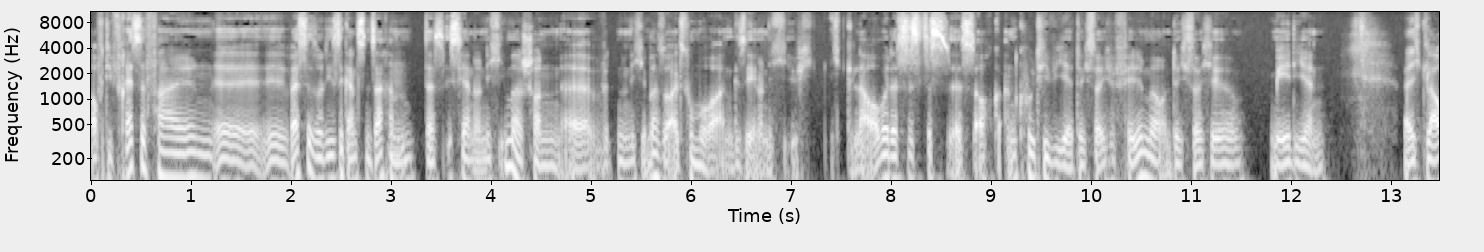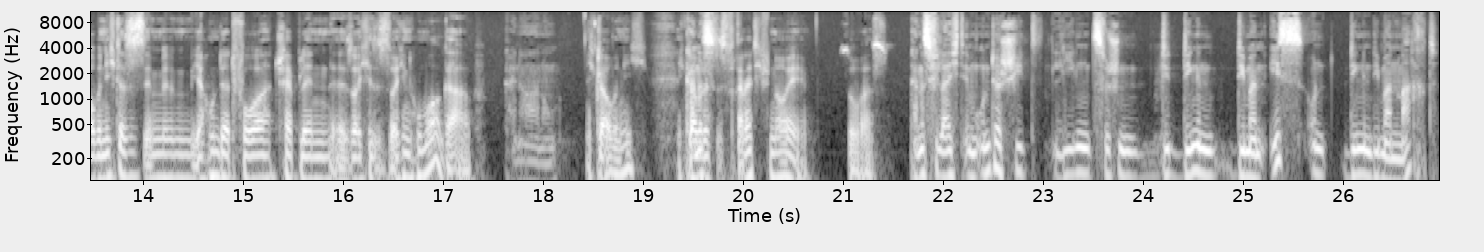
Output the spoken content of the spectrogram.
auf die Fresse fallen, äh, äh, weißt du, so diese ganzen Sachen, das ist ja noch nicht immer schon, äh, wird noch nicht immer so als Humor angesehen. Und ich, ich, ich glaube, das ist, das ist auch ankultiviert durch solche Filme und durch solche Medien. Weil ich glaube nicht, dass es im, im Jahrhundert vor Chaplin äh, solche, solchen Humor gab. Keine Ahnung. Ich glaube nicht. Ich Kann glaube, es- das ist relativ neu, sowas. Kann es vielleicht im Unterschied liegen zwischen die Dingen, die man ist und Dingen, die man macht?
